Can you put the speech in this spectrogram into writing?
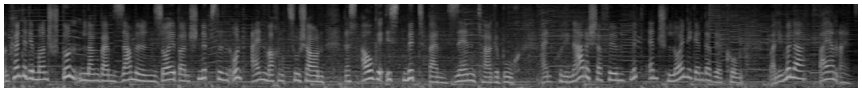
Man könnte dem Mann stundenlang beim Sammeln, Säubern, Schnipseln und Einmachen zuschauen. Das Auge ist mit beim Zen-Tagebuch. Ein kulinarischer Film mit entschleunigender Wirkung. Wally Müller, Bayern 1.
